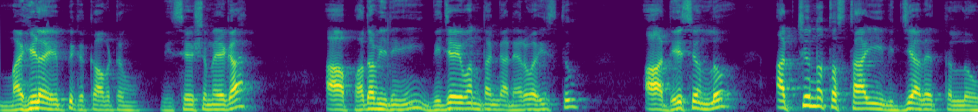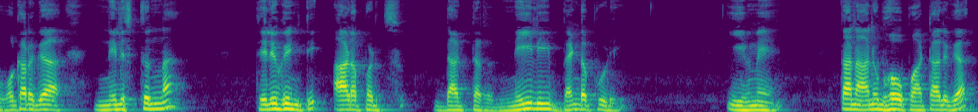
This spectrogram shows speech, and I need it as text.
మహిళ ఎంపిక కావటం విశేషమేగా ఆ పదవిని విజయవంతంగా నిర్వహిస్తూ ఆ దేశంలో అత్యున్నత స్థాయి విద్యావేత్తల్లో ఒకరుగా నిలుస్తున్న తెలుగింటి ఆడపడుచు డాక్టర్ నీలి బెండపూడి. ఈమె తన అనుభవ పాఠాలుగా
